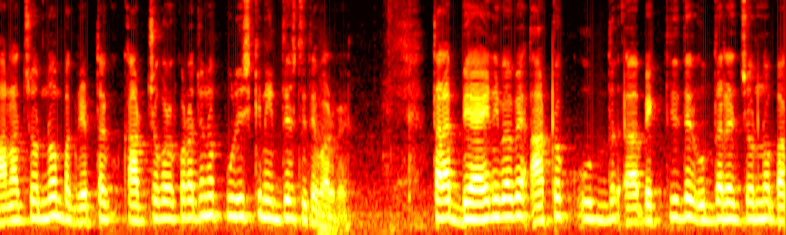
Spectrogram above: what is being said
মানার জন্য বা গ্রেপ্তার কার্যকর করার জন্য পুলিশকে নির্দেশ দিতে পারবে। তারা বেআইনিভাবে আটক ব্যক্তিদের উদ্ধারের জন্য বা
